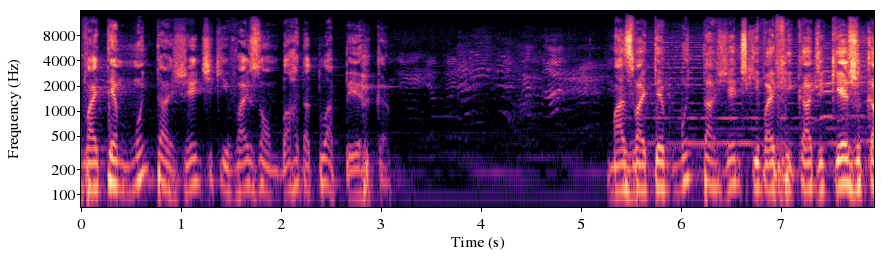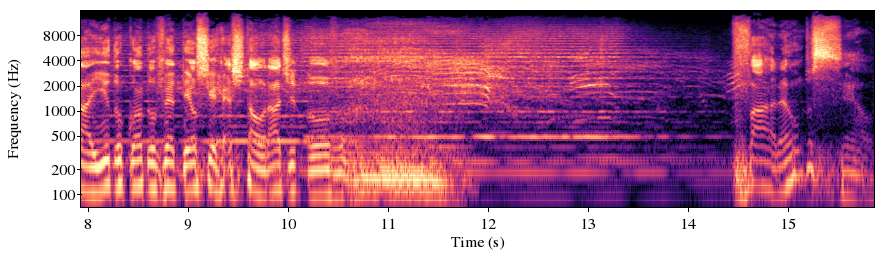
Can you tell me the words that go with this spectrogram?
Vai ter muita gente que vai zombar da tua perca. Mas vai ter muita gente que vai ficar de queijo caído quando vê Deus te restaurar de novo. Varão do céu.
